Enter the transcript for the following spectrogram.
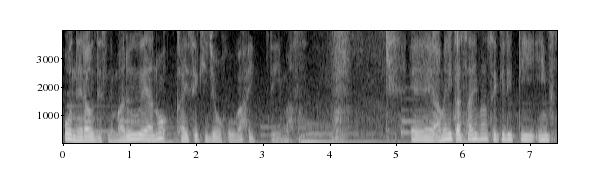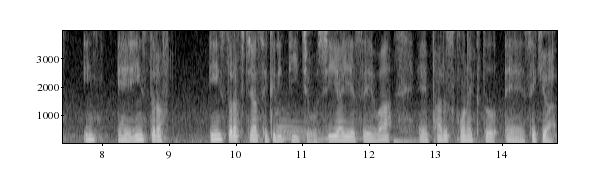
を狙うですねマルウェアの解析情報が入っています、えー、アメリカサイバーセキュリティインイン,、えー、インストラフインストラクチャーセキュリティ庁 CISA は、えー、 Pulse Connect、えー、 Secure。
